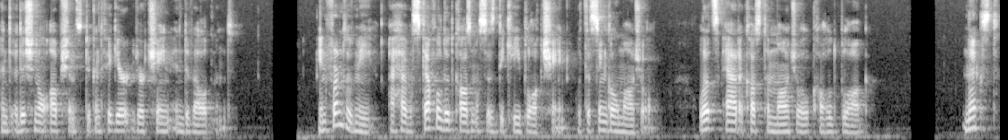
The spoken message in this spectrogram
and additional options to configure your chain in development. In front of me, I have a scaffolded Cosmos SDK blockchain with a single module. Let's add a custom module called blog. Next,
